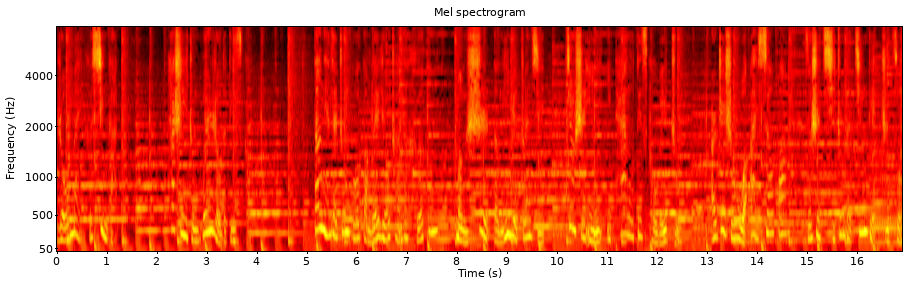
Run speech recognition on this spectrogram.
柔美和性感，它是一种温柔的 disco。当年在中国广为流传的《河东》《猛士》等音乐专辑，就是以 Italo Disco 为主。而这首《我爱肖邦》则是其中的经典之作。《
